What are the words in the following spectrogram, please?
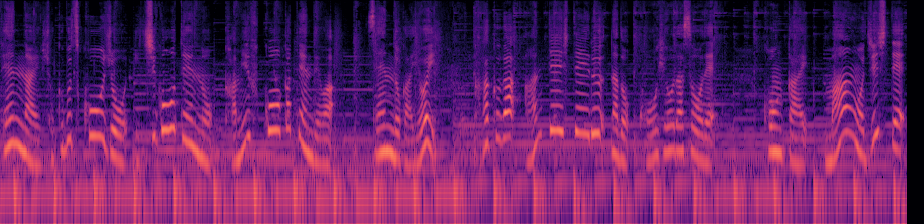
店内植物工場1号店の上福岡店では鮮度が良い格が安定しているなど好評だそうで今回満を持して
